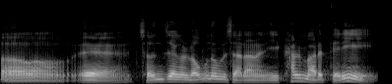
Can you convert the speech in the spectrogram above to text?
어, 예, 전쟁을 너무너무 잘하는 이 칼 마르텔이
